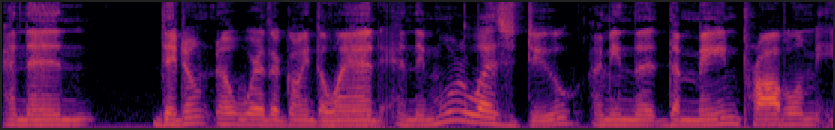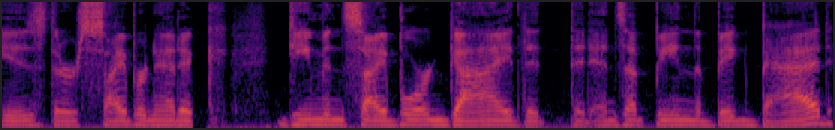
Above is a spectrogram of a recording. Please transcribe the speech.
and then they don't know where they're going to land, and they more or less do. I mean, the the main problem is their cybernetic demon cyborg guy that that ends up being the big bad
